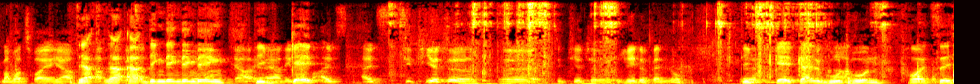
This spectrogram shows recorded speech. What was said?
machen wir zwei Jahre. Ja, ja, ja, ding, ding, ding, ding. Ja, Die ja, ja, Geld- als, als zitierte, äh, zitierte Redewendung. die Ähm, geldgeile Gudrun freut sich.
